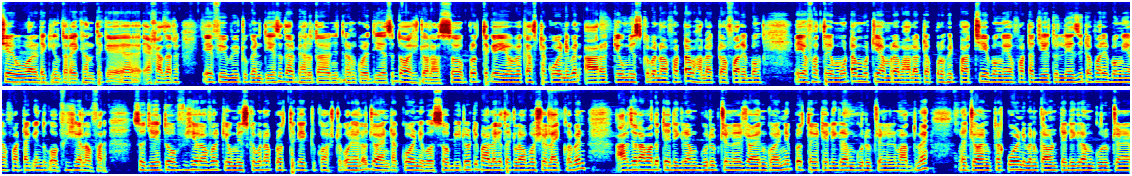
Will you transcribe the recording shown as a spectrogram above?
সেই ওয়ালেটে কিন্তু তারা এখান থেকে এক হাজার এফ ইউবি টোকেন দিয়েছে। তার ভ্যালু তারা নির্ধারণ করে দিয়েছে দশ ডলার সো প্রত্যেকে এইভাবে কাজটা করে নেবেন। আর কেউ মিস করবেন অফারটা ভালো একটা অফার এবং এই অফার থেকে মোটামুটি আমরা ভালো একটা প্রফিট পাচ্ছি। এবং এই অফারটা যেহেতু লেজিট অফার এবং এই অফারটা কিন্তু অফিসিয়াল অফার সো যেহেতু অফিসিয়াল অফার কেউ মিস করবে না, প্রত্যেকে একটু কষ্ট করে হলেও জয়েনটা করে নিব। সো ভিডিওটি ভালো লেগে থাকলে অবশ্যই লাইক করবেন। আর যারা আমাদের টেলিগ্রাম গ্রুপ চ্যানেলে জয়েন করেনি প্রত্যেকে টেলিগ্রাম গ্রুপ চ্যানেলের মাধ্যমে জয়েনটা করে নেবেন। কারণ টেলিগ্রাম গ্রুপ চ্যানেল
